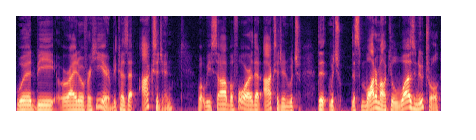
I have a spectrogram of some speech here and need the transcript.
would be right over here because that oxygen, what we saw before, that oxygen, which which this water molecule was neutral,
